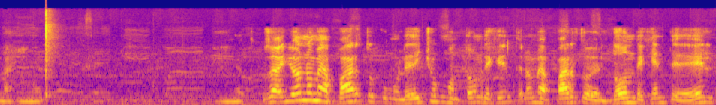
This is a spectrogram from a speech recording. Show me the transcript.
Imagínate. O sea, yo no me aparto, como le he dicho a un montón de gente, no me aparto del don de gente de él,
